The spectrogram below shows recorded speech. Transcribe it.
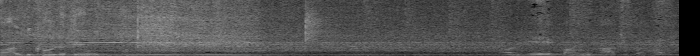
वाल भी खोल देते हैं और ये पानी आ चुका है।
